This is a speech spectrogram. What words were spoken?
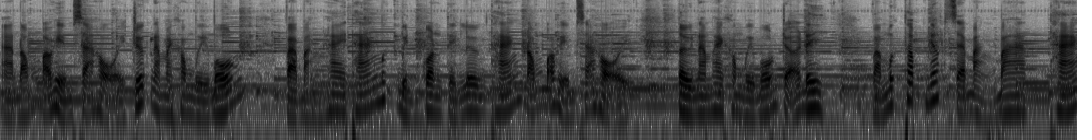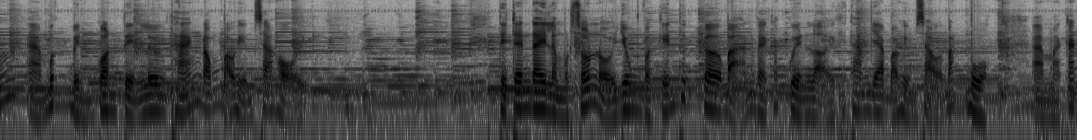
à, đóng bảo hiểm xã hội trước năm 2014 và bằng 2 tháng mức bình quân tiền lương tháng đóng bảo hiểm xã hội từ năm 2014 trở đi và mức thấp nhất sẽ bằng 3 tháng à, mức bình quân tiền lương tháng đóng bảo hiểm xã hội. Thì trên đây là một số nội dung và kiến thức cơ bản về các quyền lợi khi tham gia bảo hiểm xã hội bắt buộc. À, mà các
